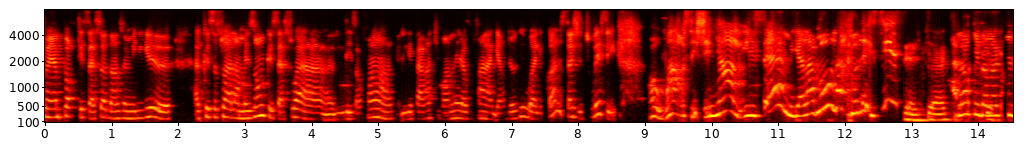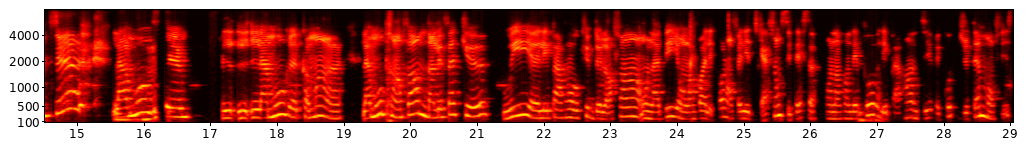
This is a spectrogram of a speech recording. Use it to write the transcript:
peu importe que ça soit dans un milieu, euh, que ce soit à la maison, que ce soit euh, les enfants, les parents qui vont amener leurs enfants à la garderie ou à l'école. Ça, j'ai trouvé, c'est oh wow, c'est génial, ils s'aiment, il y a l'amour, l'amour existe. Exact. Alors que dans notre culture, l'amour, mm-hmm. l'amour, euh, comment, l'amour prend forme dans le fait que oui, les parents occupent de l'enfant, on l'habille, on l'envoie à l'école, on fait l'éducation, c'était ça. On n'entendait pas les parents dire, écoute, je t'aime mon fils,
